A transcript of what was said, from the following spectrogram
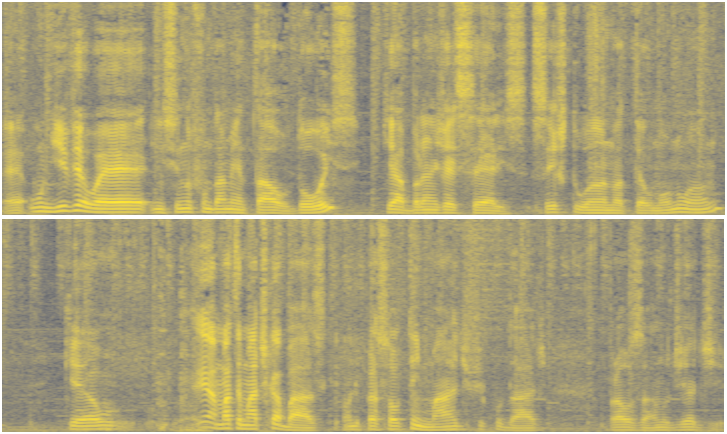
É, o nível é ensino fundamental 2, que abrange as séries sexto ano até o nono ano, que é, o, é a matemática básica, onde o pessoal tem mais dificuldade para usar no dia a dia.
